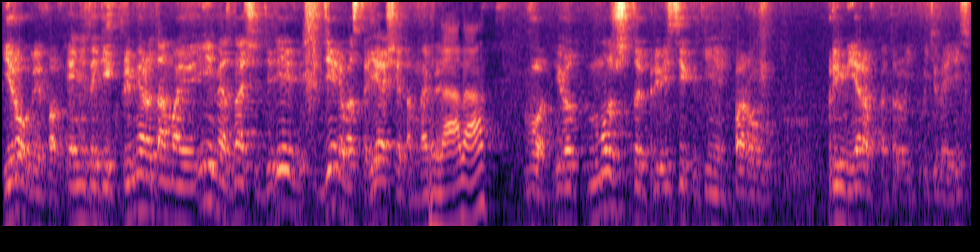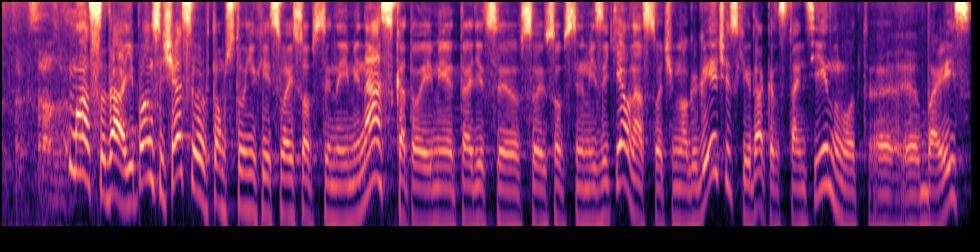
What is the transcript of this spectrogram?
иероглифов. И они такие, к примеру, там мое имя, значит деревья, дерево, стоящее там на Да, да. Вот. И вот можешь привести какие-нибудь пару примеров, которые у тебя есть вот так сразу? Масса, да. Японцы счастливы в том, что у них есть свои собственные имена, с которые имеют традицию в своем собственном языке. У нас очень много греческих, да, Константин, вот, э, Борис.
